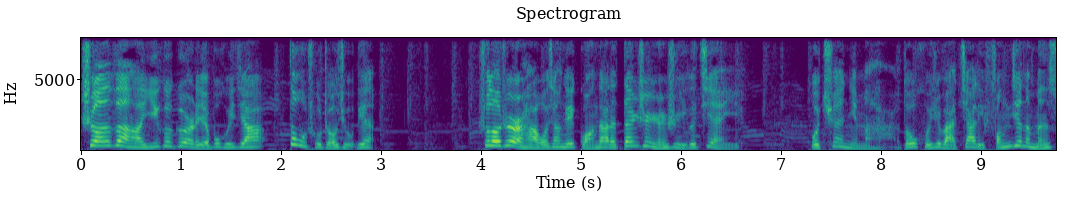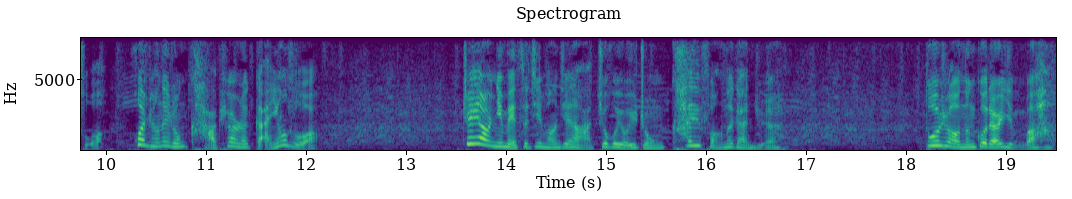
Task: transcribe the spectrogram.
吃完饭啊，一个个的也不回家，到处找酒店。说到这儿哈，我想给广大的单身人士一个建议，我劝你们哈，都回去把家里房间的门锁换成那种卡片的感应锁，这样你每次进房间啊，就会有一种开房的感觉。多少能过点瘾吧。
